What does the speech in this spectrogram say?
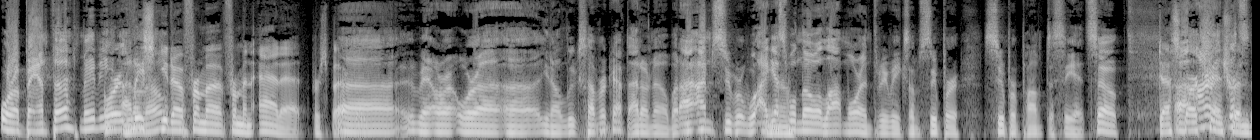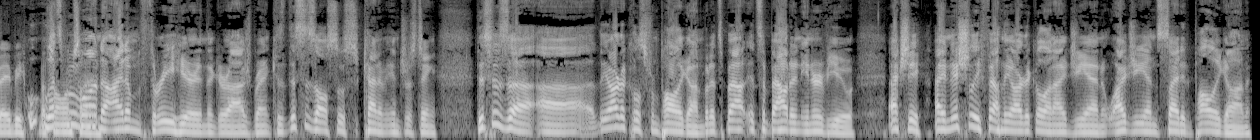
or a bantha maybe, or at don't least you know from a from an AT-AT perspective. Uh, or or a uh, you know Luke's hovercraft. I don't know, but I, I'm super. I guess Yeah. we'll know a lot more in three weeks. I'm super super pumped to see it. So, Death Star all right, trench let's- run, baby. That's let's all I'm move on to item three here in the garage, Brent, because this is also kind of interesting. This is uh, uh, the article's from Polygon, but it's about it's about an interview. Actually, I initially found the article on IGN. IGN cited Polygon,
